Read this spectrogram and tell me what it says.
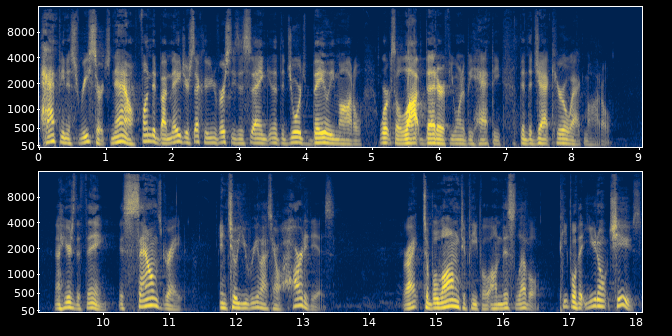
happiness research, now funded by major secular universities, is saying that the George Bailey model works a lot better if you want to be happy than the Jack Kerouac model. Now, here's the thing it sounds great until you realize how hard it is, right? To belong to people on this level, people that you don't choose,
